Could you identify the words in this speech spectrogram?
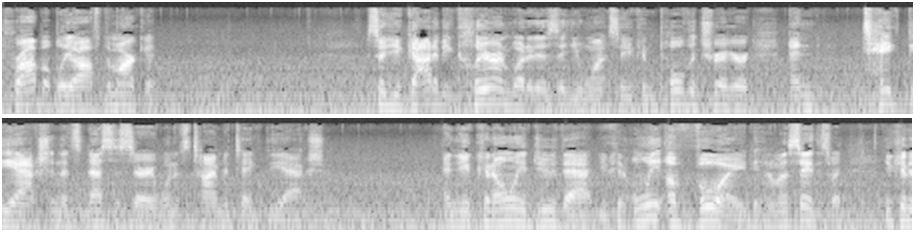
probably off the market. So you got to be clear on what it is that you want so you can pull the trigger and take the action that's necessary when it's time to take the action. And you can only do that, you can only avoid, and I'm gonna say it this way, you can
